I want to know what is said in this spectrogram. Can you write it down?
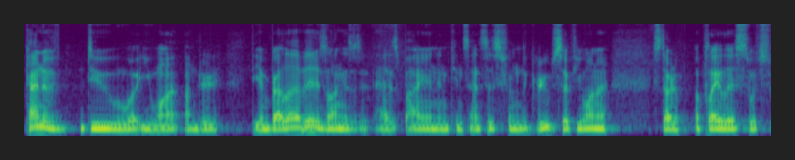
kind of do what you want under the umbrella of it as long as it has buy-in and consensus from the group. So if you want to start a, a playlist, which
